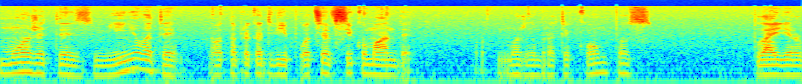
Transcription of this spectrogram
можете змінювати. От, наприклад, VIP, оце всі команди. От, можна брати компас, player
